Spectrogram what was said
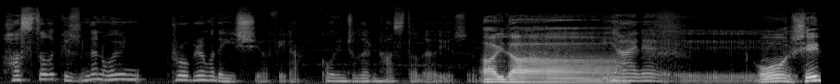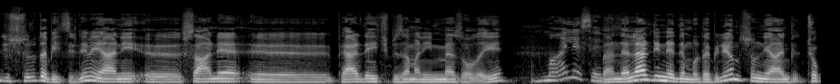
Hastalık yüzünden oyun programı değişiyor filan. Oyuncuların hastalığı yüzünden. Ayda. Yani e, O şey düsturu da bitti değil mi? Yani e, sahne e, perde hiçbir zaman inmez olayı. Maalesef Ben neler dinledim burada biliyor musun? Yani çok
